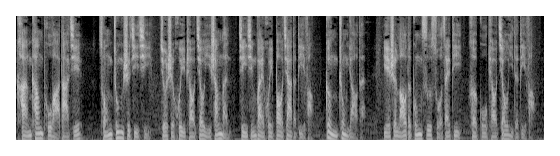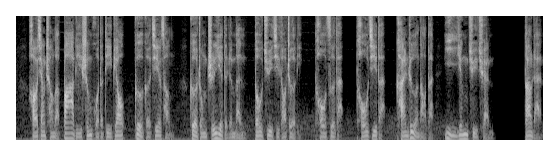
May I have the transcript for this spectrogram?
坎康普瓦大街。从中世纪起，就是汇票交易商们进行外汇报价的地方。更重要的，也是劳的公司所在地和股票交易的地方，好像成了巴黎生活的地标。各个阶层、各种职业的人们都聚集到这里，投资的、投机的、看热闹的，一应俱全。当然，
